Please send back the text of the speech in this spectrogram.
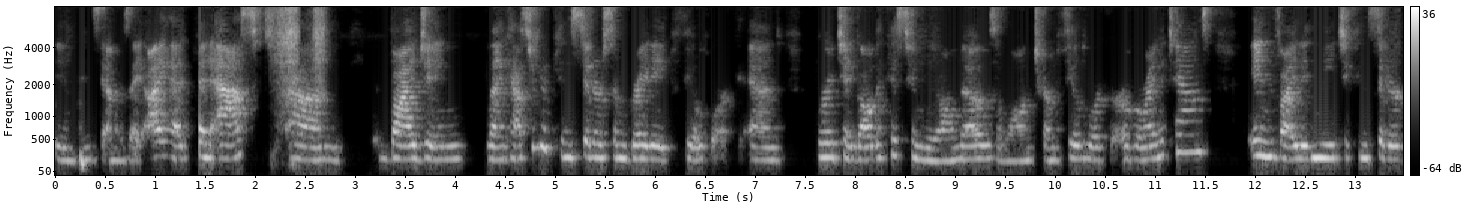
in, in San Jose. I had been asked um, by Jane Lancaster to consider some great ape field work, and Birute Galdikas, whom we all know is a long-term field worker of orangutans, invited me to consider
